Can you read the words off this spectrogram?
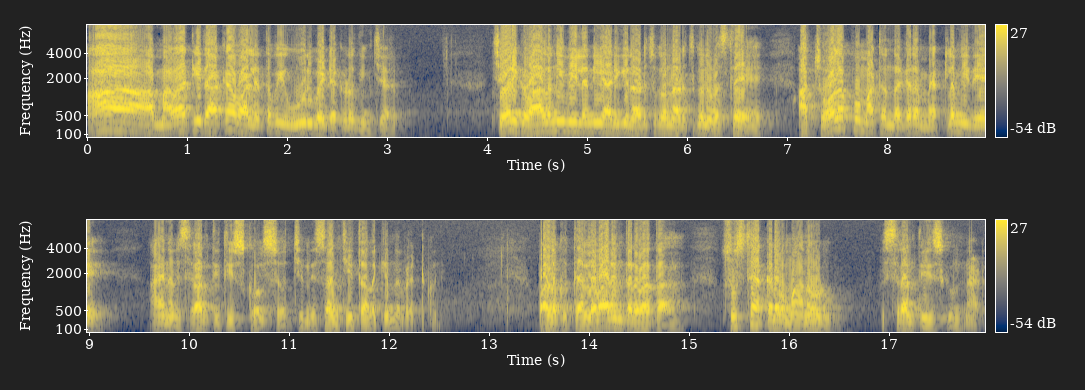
ఆ మరాఠీ దాకా వాళ్ళు ఎత్తపోయి ఊరి బయట ఎక్కడో దించారు. చివరికి వాళ్ళని వీళ్ళని అడిగి నడుచుకొని నడుచుకొని వస్తే ఆ చోళప్ప మఠం దగ్గర మెట్ల మీదే ఆయన విశ్రాంతి తీసుకోవాల్సి వచ్చింది సంచి కింద పెట్టుకుని. వాళ్ళకు తెల్లవారిన తర్వాత చూస్తే అక్కడ ఓ మానవుడు విశ్రాంతి తీసుకుంటున్నాడు.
